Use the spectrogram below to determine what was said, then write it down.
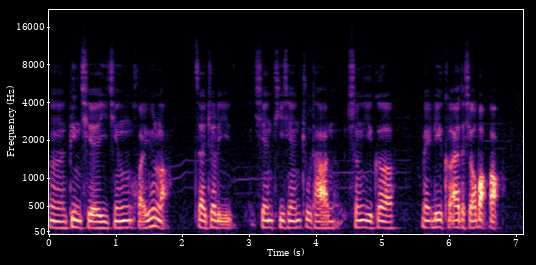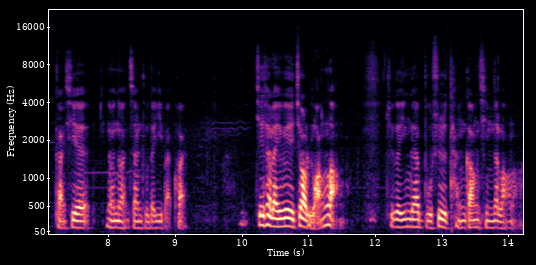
嗯，并且已经怀孕了。在这里先提前祝她生一个美丽可爱的小宝宝。感谢暖暖赞助的一百块。接下来一位叫朗朗，这个应该不是弹钢琴的朗朗，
